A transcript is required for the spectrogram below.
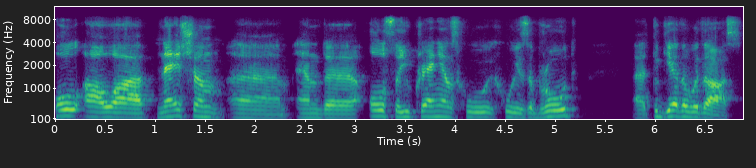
all our nation uh, and uh, also Ukrainians who who is abroad uh, together with us.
